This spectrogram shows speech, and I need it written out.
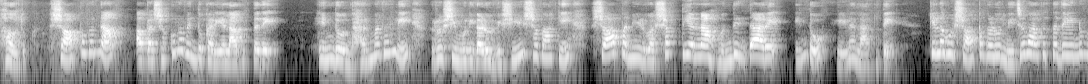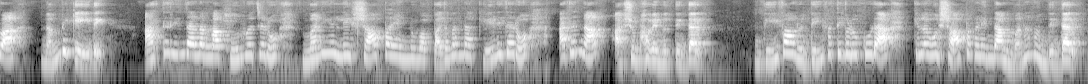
ಹೌದು, ಶಾಪವನ್ನು ಅಪಶಕುನವೆಂದು ಕರೆಯಲಾಗುತ್ತದೆ. ಹಿಂದೂ ಧರ್ಮದಲ್ಲಿ ಋಷಿ ಮುನಿಗಳು ವಿಶೇಷವಾಗಿ ಶಾಪ ನೀಡುವ ಶಕ್ತಿಯನ್ನ ಹೊಂದಿದ್ದಾರೆ ಎಂದು ಹೇಳಲಾಗಿದೆ. ಕೆಲವು ಶಾಪಗಳು ನಿಜವಾಗುತ್ತದೆ ಎನ್ನುವ ನಂಬಿಕೆ ಇದೆ. ಆದ್ದರಿಂದ ನಮ್ಮ ಪೂರ್ವಜರು ಮನೆಯಲ್ಲಿ ಶಾಪ ಎನ್ನುವ ಪದವನ್ನು ಕೇಳಿದರೂ ಅದನ್ನು ಅಶುಭವೆನ್ನುತ್ತಿದ್ದರು. ದೇವಾನು ದೇವತೆಗಳು ಕೂಡ ಕೆಲವು ಶಾಪಗಳಿಂದ ಮನನೊಂದಿದ್ದರು.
